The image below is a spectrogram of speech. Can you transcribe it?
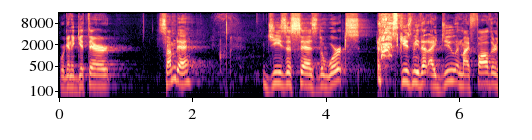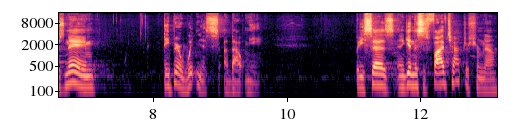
We're going to get there someday. Jesus says, The works, excuse me, that I do in my Father's name, they bear witness about me. But he says, and again, this is five chapters from now,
